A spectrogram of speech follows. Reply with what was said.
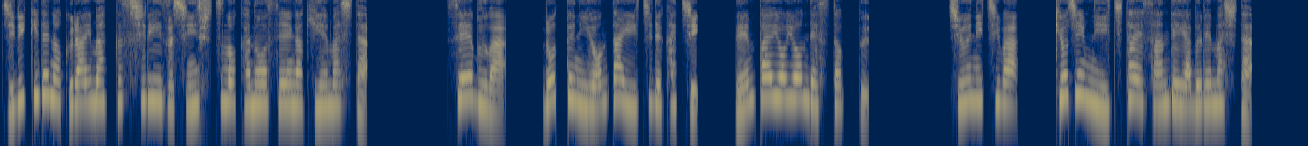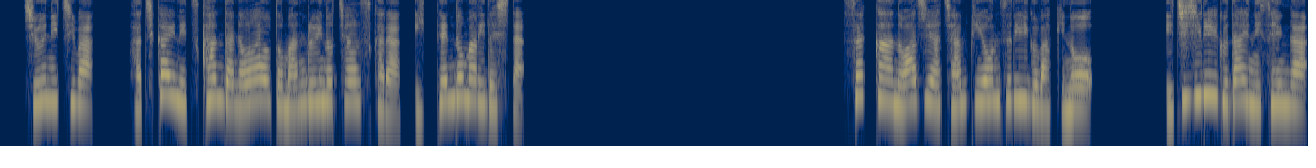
自力でのクライマックスシリーズ進出の可能性が消えました。西武は、ロッテに4対1で勝ち、連敗を4でストップ。中日は、巨人に1対3で敗れました。中日は、8回に掴んだノーアウト満塁のチャンスから1点止まりでした。サッカーのアジアチャンピオンズリーグは昨日、1次リーグ第2戦が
